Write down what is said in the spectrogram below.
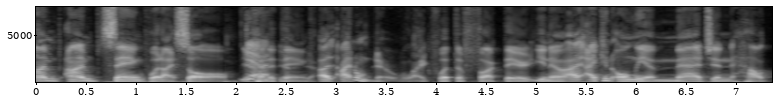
I'm I'm saying what I saw, Yeah. kind of Yeah, thing. I, I don't know, like what the fuck they're, you know. I, I can only imagine how.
